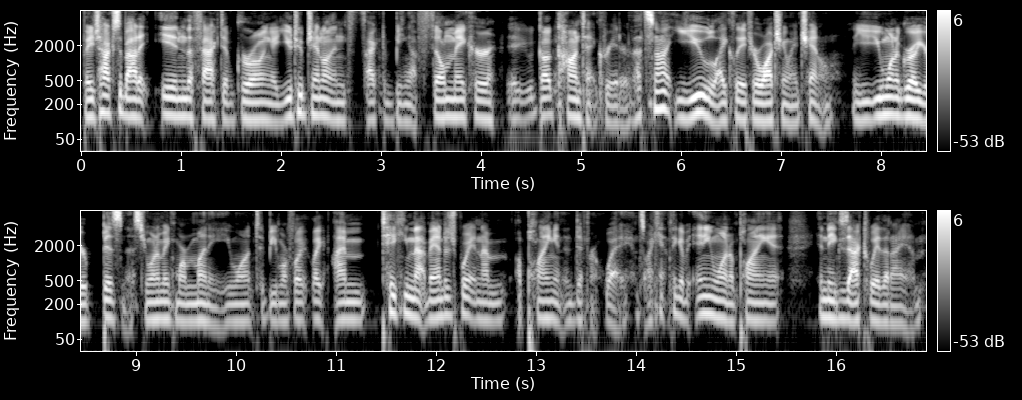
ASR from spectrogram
but he talks about it in the fact of growing a YouTube channel, in fact of being a filmmaker, a content creator. That's not you likely if you're watching my channel. You, you want to grow your business. You want to make more money. You want to be more like I'm taking that vantage point and I'm applying it in a different way. And so I can't think of anyone applying it in the exact way that I am.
